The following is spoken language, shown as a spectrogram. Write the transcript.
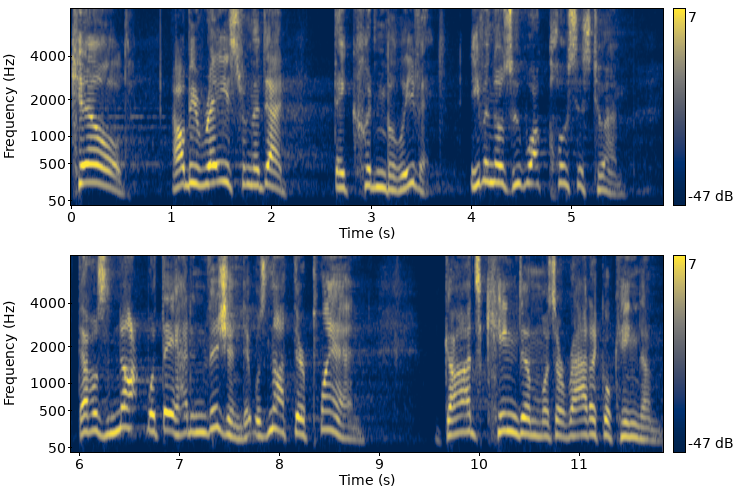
killed, I'll be raised from the dead, they couldn't believe it. Even those who walked closest to him. That was not what they had envisioned, it was not their plan. God's kingdom was a radical kingdom.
